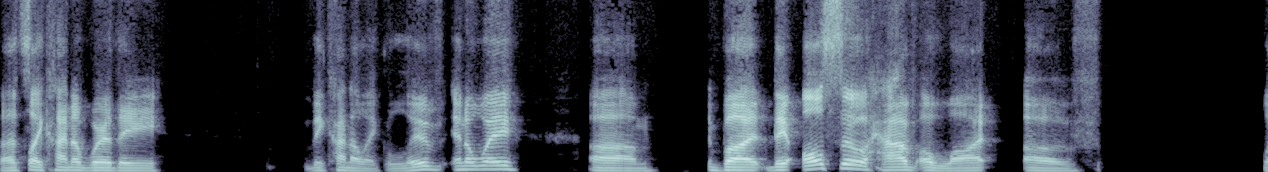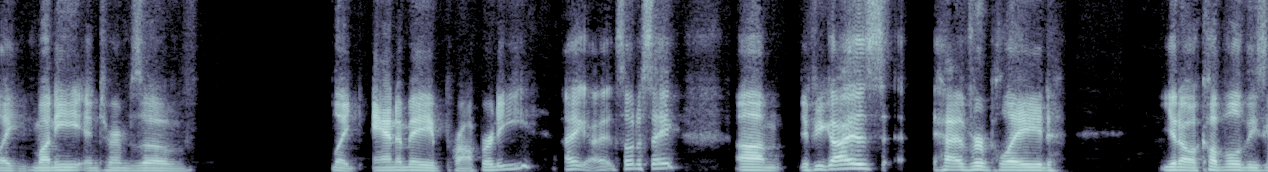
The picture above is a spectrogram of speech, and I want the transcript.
That's like kind of where they they kind of like live in a way. Um, but they also have a lot of like money in terms of like anime property, I, so to say. Um, if you guys have ever played, you know, a couple of these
